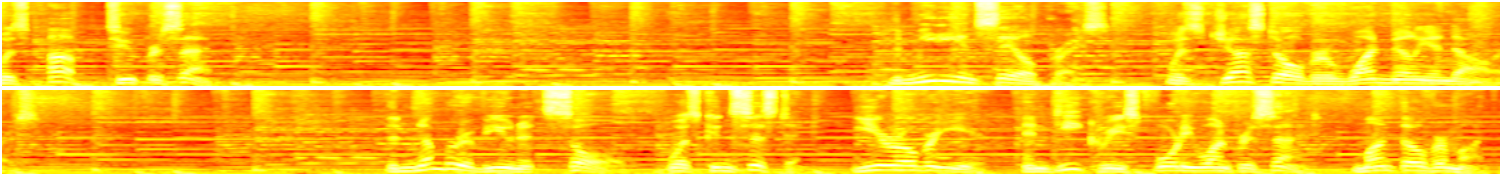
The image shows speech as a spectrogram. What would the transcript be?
was up 2%. The median sale price was just over $1 million. The number of units sold was consistent year over year and decreased 41% month over month.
